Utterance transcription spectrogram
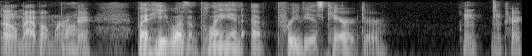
Oh, Matt Bomer. Bomer. Okay. but he wasn't playing a previous character. Hmm, okay.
